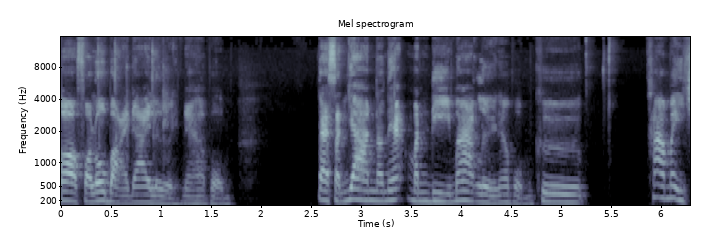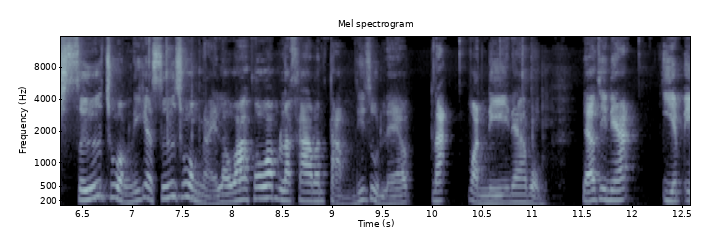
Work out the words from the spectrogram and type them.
ก็ follow by ได้เลยนะครับผม แต่สัญญาณตอนนี้มันดีมากเลยนะผมคือถ้าไม่ซื้อช่วงนี้จะซื้อช่วงไหนแล้ววะเพราะว่าราคามันต่ำที่สุดแล้วณวันนี้นะครับผม แล้วทีเนี้ย EMA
